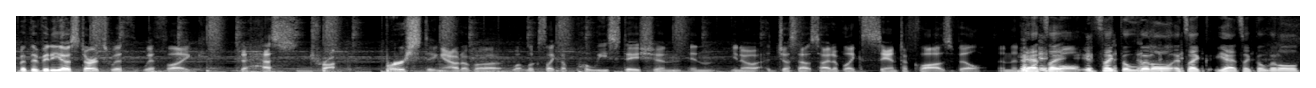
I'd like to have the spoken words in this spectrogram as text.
But the video starts with with like the Hess truck bursting out of a what looks like a police station in you know just outside of like Santa Clausville and then Yeah, it's like it's like the little it's like yeah, it's like the little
